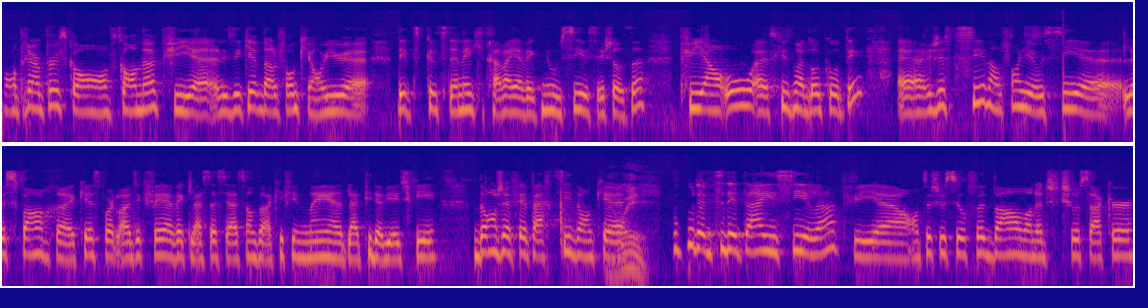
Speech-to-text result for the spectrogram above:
montrer un peu ce qu'on ce qu'on a. Puis, les équipes, dans le fond, qui ont eu des petites quotidiennes qui travaillent avec nous aussi, et ces choses-là. Puis, en haut, excuse-moi, de l'autre côté, juste ici, dans le fond, il y a aussi le sport que Sportlogic fait avec l'Association du hockey féminin de la PWHP, dont je fais partie. Donc, ah oui beaucoup de petits détails ici et là. Puis euh, on touche aussi au football, on a touché au soccer.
